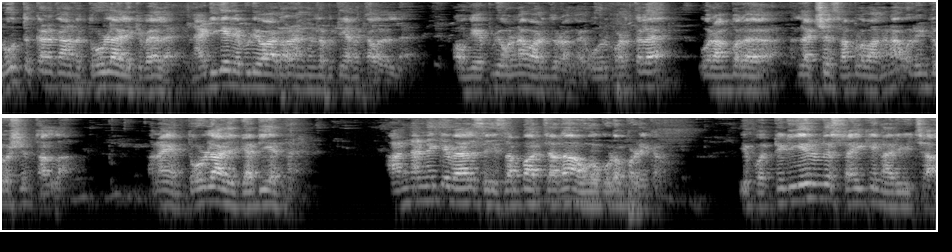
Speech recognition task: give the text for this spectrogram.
நூற்றுக்கணக்கான தொழிலாளிக்கு வேலை. நடிகர் எப்படி வாடுறாங்கன்ற பற்றி எனக்கு கவலை இல்லை. அவங்க எப்படி ஒன்றா வாழ்ந்துருவாங்க? ஒரு படத்தில் ஒரு ஐம்பது லட்சம் சம்பளம் வாங்கினா ஒரு ரெண்டு வருஷம் தள்ளலாம் ஆனால் என் தொழிலாளி கதி என்ன? அன்னன்னைக்கு வேலை செய்ய சம்பாரிச்சாதான் அவங்க கூட பழைக்கணும் இப்போ திடீர்னு ஸ்ட்ரைக்கின்னு அறிவிச்சா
